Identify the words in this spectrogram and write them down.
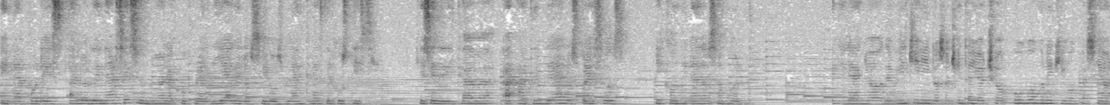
En Nápoles, al ordenarse, se unió a la cofradía de los cielos blancas de justicia, que se dedicaba a atender a los presos y condenados a muerte. En el año de 1588 hubo una equivocación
